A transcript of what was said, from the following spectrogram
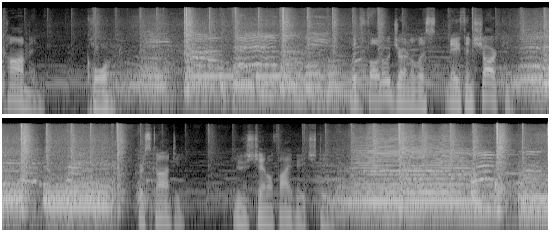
common chord. With photojournalist Nathan Sharkey, Chris Conti, News Channel 5 HD.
